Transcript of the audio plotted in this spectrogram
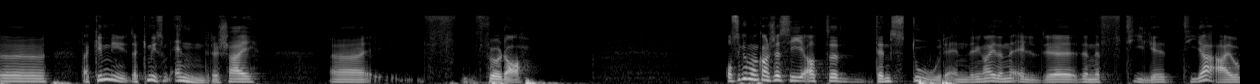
Uh, det, er det er ikke mye som endrer seg uh, før da. Og så kunne man kanskje si at den store endringa i denne, eldre, denne tidlige tida er jo,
